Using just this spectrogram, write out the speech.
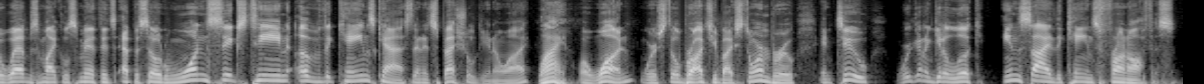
the web's Michael Smith. It's episode 116 of the Canes cast, and it's special. Do you know why? Why? Well, one, we're still brought to you by Storm Brew, and two, we're going to get a look inside the Canes front office.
